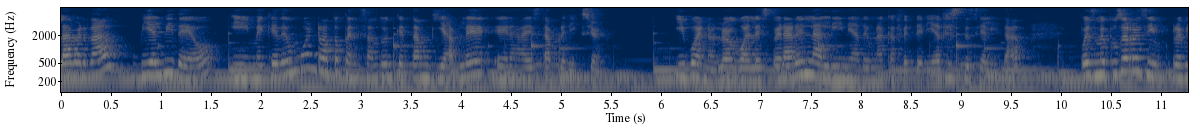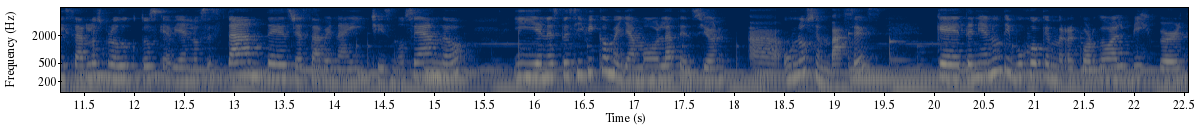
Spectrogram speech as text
La verdad, vi el video y me quedé un buen rato pensando en qué tan viable era esta predicción. Y bueno, luego al esperar en la línea de una cafetería de especialidad, pues me puse a revisar los productos que había en los estantes, ya saben, ahí chismoseando, y en específico me llamó la atención a unos envases que tenían un dibujo que me recordó al Big Bird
